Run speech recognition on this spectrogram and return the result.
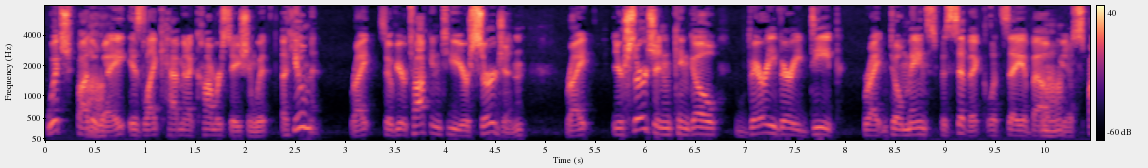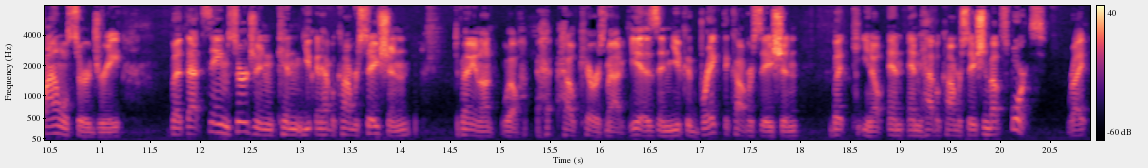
which, by uh-huh. the way, is like having a conversation with a human, right? So if you're talking to your surgeon, right, your surgeon can go very, very deep, right, domain specific. Let's say about uh-huh. you know spinal surgery but that same surgeon can you can have a conversation depending on well how charismatic he is and you could break the conversation but you know and, and have a conversation about sports right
